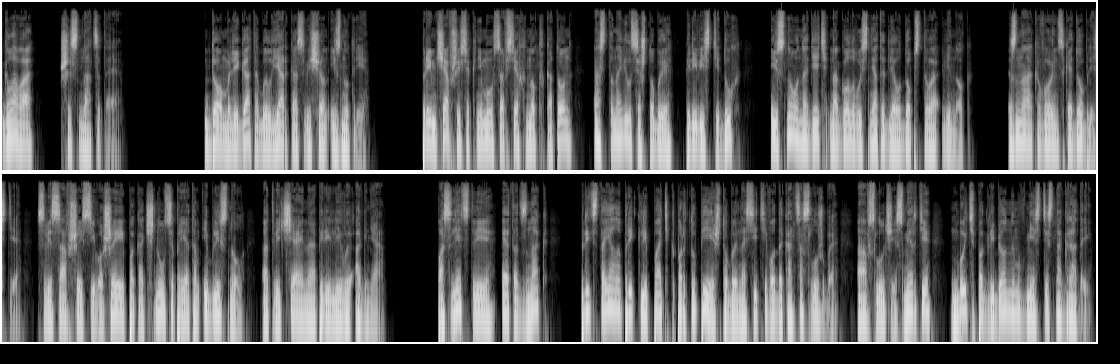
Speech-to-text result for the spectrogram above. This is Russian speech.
Глава 16. Дом легата был ярко освещен изнутри. Примчавшийся к нему со всех ног Катон остановился, чтобы перевести дух и снова надеть на голову снятый для удобства венок. Знак воинской доблести, свисавший с его шеи, покачнулся при этом и блеснул, отвечая на переливы огня. Впоследствии этот знак предстояло приклепать к портупее, чтобы носить его до конца службы, а в случае смерти быть погребенным вместе с наградой.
